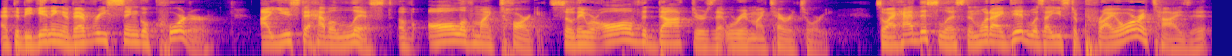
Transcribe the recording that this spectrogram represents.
At the beginning of every single quarter, I used to have a list of all of my targets. So they were all of the doctors that were in my territory. So I had this list, and what I did was I used to prioritize it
